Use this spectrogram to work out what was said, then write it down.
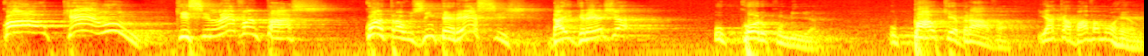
Qualquer um que se levantasse contra os interesses da igreja, o couro comia, o pau quebrava e acabava morrendo.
